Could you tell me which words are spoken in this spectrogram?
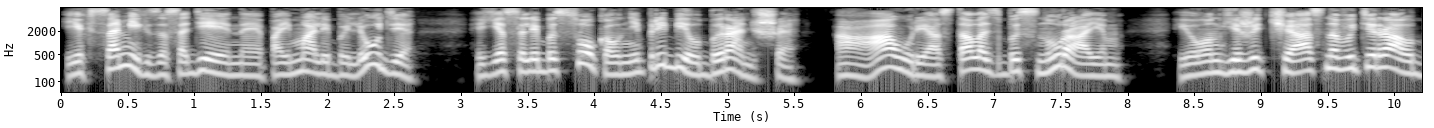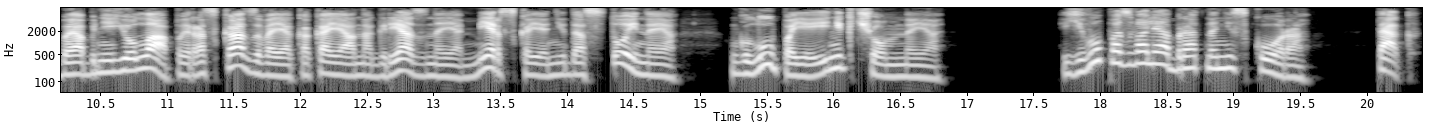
Их самих засодеянное поймали бы люди, если бы сокол не прибил бы раньше, а Аури осталась бы с Нураем, и он ежечасно вытирал бы об нее лапы, рассказывая, какая она грязная, мерзкая, недостойная, глупая и никчемная. Его позвали обратно не скоро. «Так,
